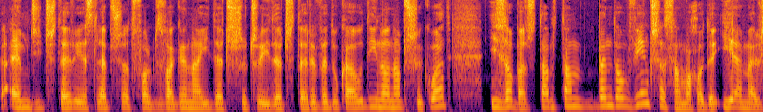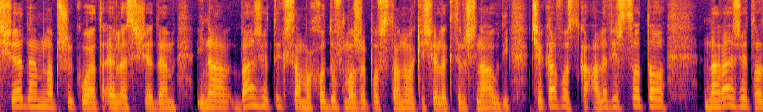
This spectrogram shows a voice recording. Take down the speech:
MG4 jest lepszy od Volkswagena ID3 czy ID4 według Audi, no na przykład. I zobacz, tam, tam będą większe samochody, IML7 na przykład, LS7 i na bazie tych samochodów może powstaną jakieś elektryczne Audi. Ciekawostka, ale wiesz co, to na razie to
